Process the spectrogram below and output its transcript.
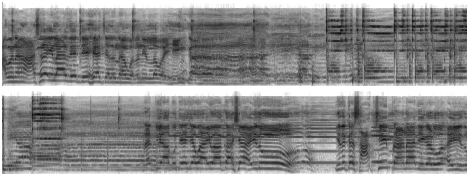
ಅವನ ಆಶ್ರಯ ಇಲ್ಲದೆ ದೇಹ ಚಲನ ಒಲನಿಲ್ಲವ ಹಿಂಗ? ಪ್ರತ್ಯಾಪು ತೇಜ ವಾಯು ಆಕಾಶ ಐದು. ಇದಕ್ಕೆ ಸಾಕ್ಷಿ ಪ್ರಾಣಾದಿಗಳು ಐದು.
